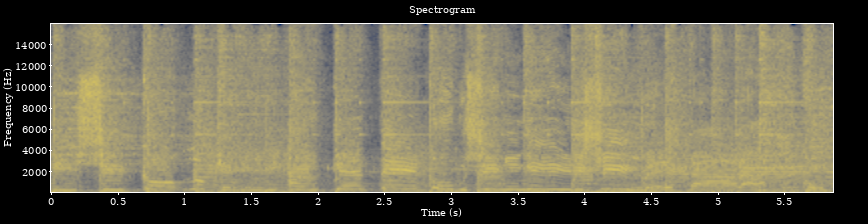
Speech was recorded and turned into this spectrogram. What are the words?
石ころけに上げて拳握りしめたらここから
